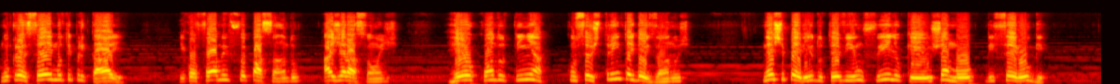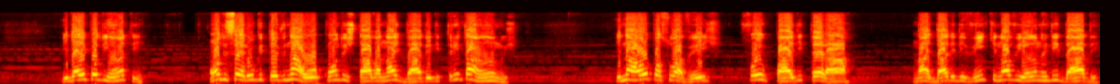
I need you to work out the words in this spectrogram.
no crescer e multiplicar, e conforme foi passando as gerações, Reu, quando tinha com seus 32 anos. Neste período teve um filho que o chamou de Serug. E daí por diante, onde Serug teve Naô quando estava na idade de 30 anos. E Naô, por sua vez, foi o pai de Terá, na idade de 29 anos de idade.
